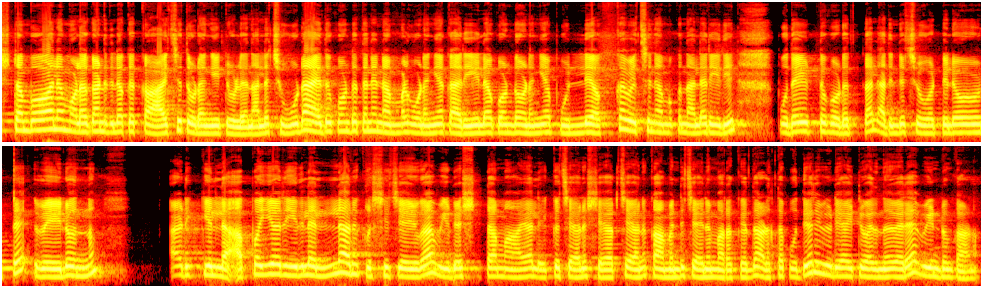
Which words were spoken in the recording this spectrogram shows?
ഇഷ്ടംപോലെ മുളകാണ് ഇതിലൊക്കെ കായ്ച്ചു തുടങ്ങിയിട്ടുള്ളത്. നല്ല ചൂടായതുകൊണ്ട് തന്നെ നമ്മൾ ഉണങ്ങിയ കരിയില കൊണ്ട് ഉണങ്ങിയ പുല്ല് ഒക്കെ വെച്ച് നമുക്ക് നല്ല രീതിയിൽ പുതയിട്ട് കൊടുത്താൽ അതിന്റെ ചുവട്ടിലോട്ട് വെയിലൊന്നും അടിക്കില്ല. അപ്പോൾ ഈ ഒരു രീതിയിൽ എല്ലാവരും കൃഷി ചെയ്യുക. വീഡിയോ ഇഷ്ടമായ ലൈക്ക് ചെയ്യാനും ഷെയർ ചെയ്യാനും കമന്റ് ചെയ്യാനും മറക്കരുത്. അടുത്ത പുതിയൊരു വീഡിയോ ആയിട്ട് വരുന്നത് വരെ വീണ്ടും കാണാം.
